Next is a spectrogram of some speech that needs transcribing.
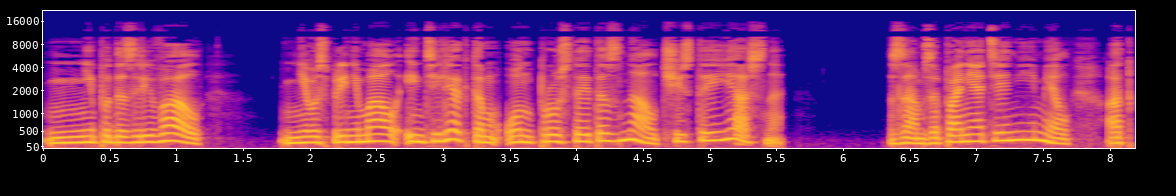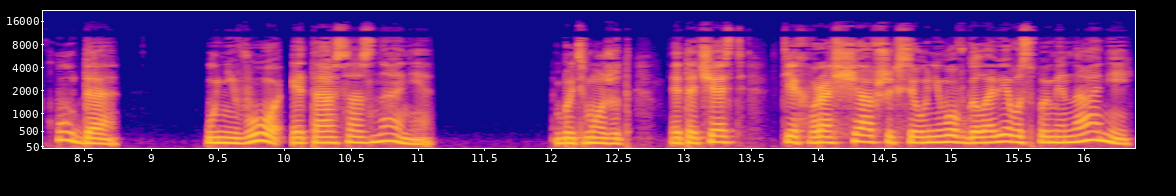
Не подозревал, не воспринимал интеллектом, он просто это знал, чисто и ясно. Замза понятия не имел, откуда у него это осознание. Быть может, это часть тех вращавшихся у него в голове воспоминаний.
